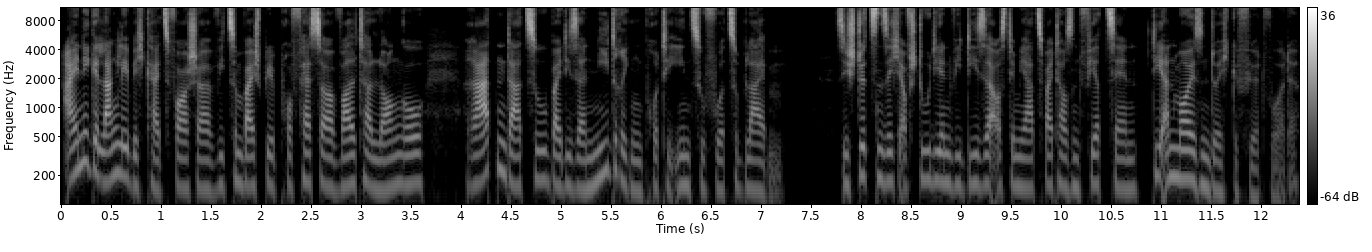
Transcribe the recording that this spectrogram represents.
Einige Langlebigkeitsforscher, wie zum Beispiel Professor Walter Longo, raten dazu, bei dieser niedrigen Proteinzufuhr zu bleiben. Sie stützen sich auf Studien wie diese aus dem Jahr 2014, die an Mäusen durchgeführt wurde.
